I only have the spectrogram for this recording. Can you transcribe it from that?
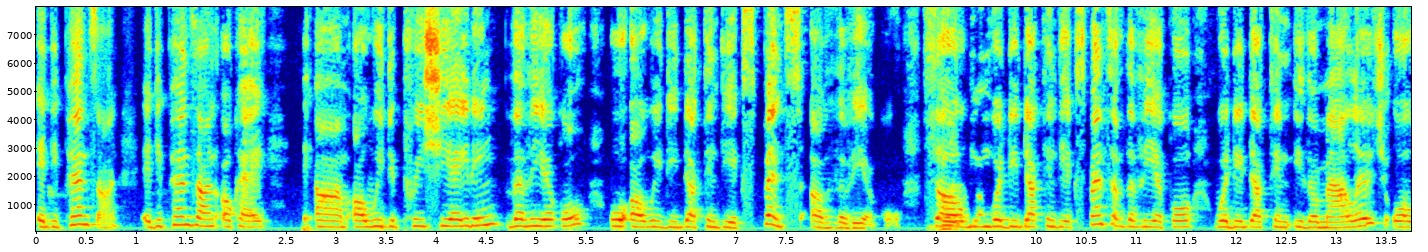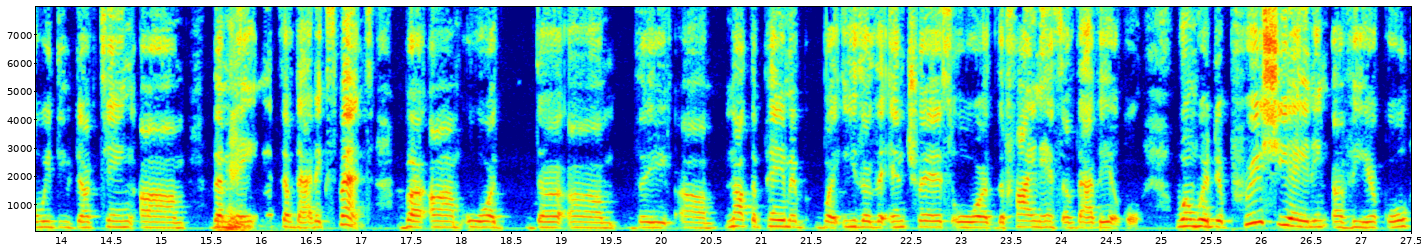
It depends on. It depends on okay, um, are we depreciating the vehicle or are we deducting the expense of the vehicle? So when we're deducting the expense of the vehicle, we're deducting either mileage or we're deducting um, the okay. maintenance of that expense, but um, or the um the um not the payment but either the interest or the finance of that vehicle. When we're depreciating a vehicle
